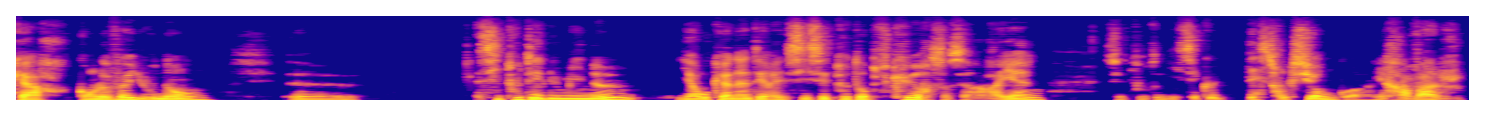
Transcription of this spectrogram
Car, qu'on le veuille ou non, euh, si tout est lumineux, il n'y a aucun intérêt. Si c'est tout obscur, ça sert à rien. C'est tout, c'est que destruction, quoi, et ravage.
